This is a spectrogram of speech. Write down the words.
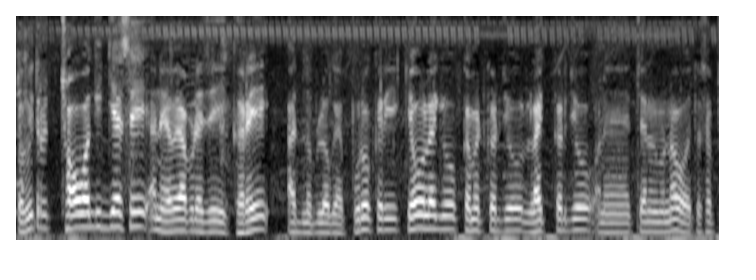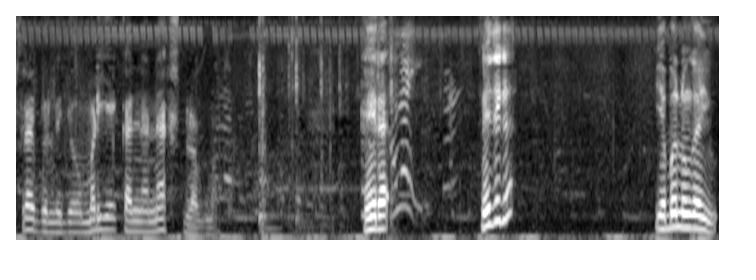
તો મિત્રો છ વાગી ગયા છે અને હવે આપણે જઈ ઘરે આજનો બ્લોગ પૂરો કરીએ. કેવો લાગ્યો? કમેન્ટ કરજો લાઈક કરજો અને ચેનલમાં ન હોય તો સબસ્ક્રાઈબ કરી લેજો. મળીએ કાલના નેક્સ્ટ બ્લોગમાં નહીં રા નહીં જગ્યા? એ બોલું ગાયું.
